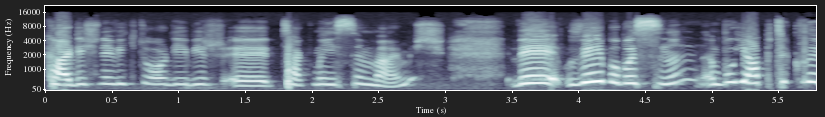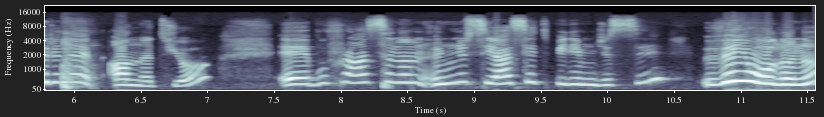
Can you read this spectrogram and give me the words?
kardeşine Victor diye bir e, takma isim vermiş ve ve babasının bu yaptıklarını anlatıyor. E, bu Fransa'nın ünlü siyaset bilimcisi üvey oğlunu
